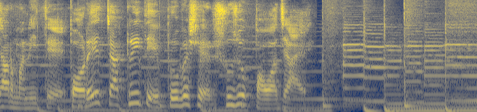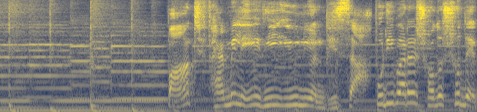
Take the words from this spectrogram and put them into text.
জার্মানিতে। পরে চাকরিতে প্রবেশের সুযোগ পাওয়া যায়। পাঁচ ফ্যামিলি রিইউনিয়ন ভিসা পরিবারের সদস্যদের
